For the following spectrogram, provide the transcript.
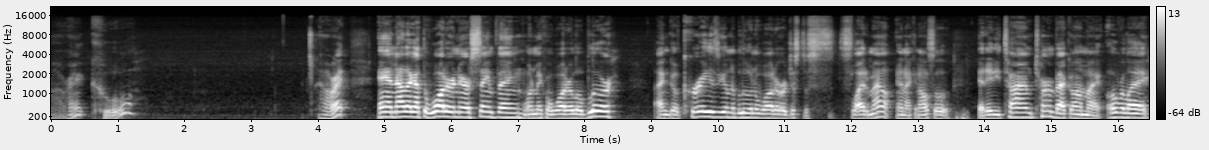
All right, cool. All right. And now that I got the water in there, same thing. Want to make my water a little bluer. I can go crazy on the blue in the water or just to slide them out. And I can also, at any time, turn back on my overlay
